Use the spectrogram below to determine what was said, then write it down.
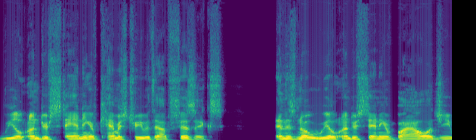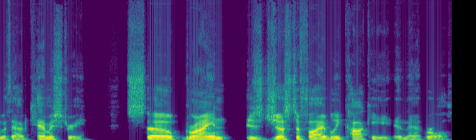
real understanding of chemistry without physics, and there's no real understanding of biology without chemistry. So Brian is justifiably cocky in that role.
